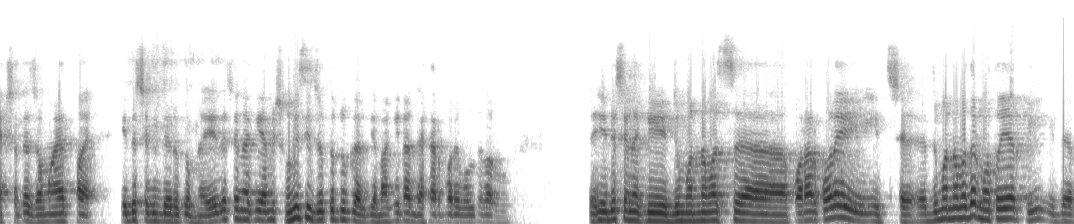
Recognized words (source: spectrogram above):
একসাথে জমায়েত হয় এদেশে কিন্তু এরকম নয় এদেশে নাকি আমি শুনেছি যতটুকু আর কি, বাকিটা দেখার পরে বলতে পারব। তো এই দেশে নাকি জুমার নামাজ পড়ার পরে জুমার নামাজের মতোই আর কি, ঈদের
